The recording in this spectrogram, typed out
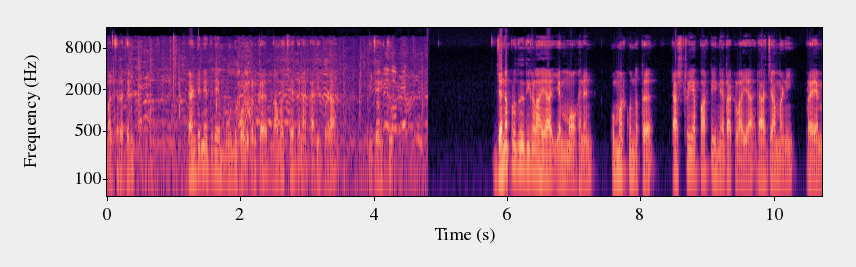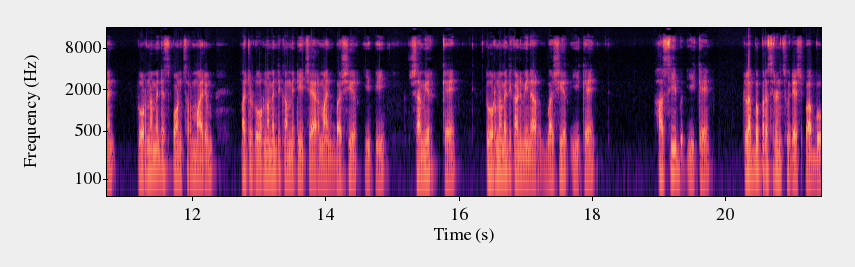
മത്സരത്തിൽ രണ്ടിനെതിരെ മൂന്ന് ഗോളുകൾക്ക് നവചേതന കരിപ്പുഴ വിജയിച്ചു. ജനപ്രതിനിധികളായ എം മോഹനൻ ഉമ്മർകുന്നത്ത് രാഷ്ട്രീയ പാർട്ടി നേതാക്കളായ രാജാമണി പ്രേമൻ ടൂർണമെന്റ് സ്പോൺസർമാരും മറ്റു tournament committee chairman Basheer E P Shameer K tournament convener Basheer E K Haseeb E K club president Suresh Babu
